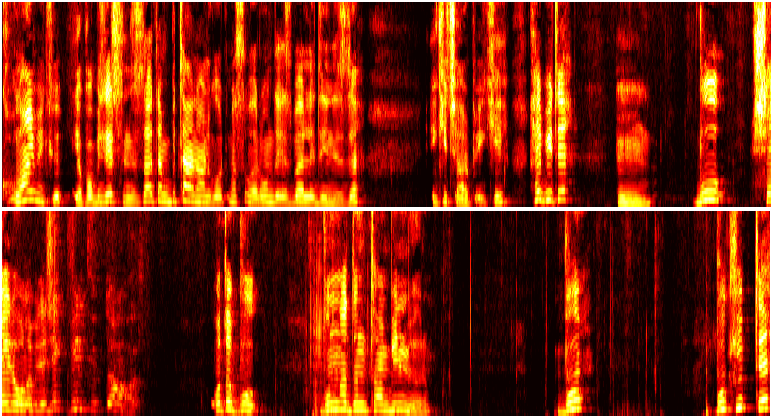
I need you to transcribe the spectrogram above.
Kolay bir küp yapabilirsiniz. Zaten bir tane algoritması var. Onu da ezberlediğinizde 2 çarpı 2. He bir de hmm, bu şeyle olabilecek bir küp daha var. O da bu. Bunun adını tam bilmiyorum. Bu bu küp de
